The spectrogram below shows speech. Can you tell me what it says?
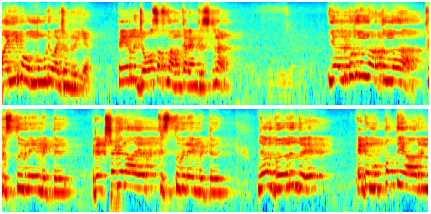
ബൈബിൾ ഒന്നും കൂടി വായിച്ചുകൊണ്ടിരിക്കുക പേരിൽ ജോസഫ് നമുക്കറിയാം ക്രിസ്ത്യനാണ്. ഈ അത്ഭുതം നടത്തുന്ന ക്രിസ്തുവിനെയും വിട്ട് രക്ഷകനായ ക്രിസ്തുവിനെയും വിട്ട് ഞാൻ വെറുതെ എന്റെ മുപ്പത്തി ആറിൽ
